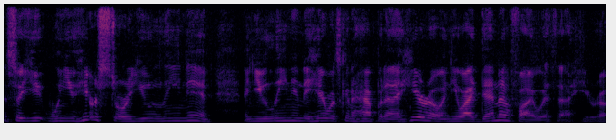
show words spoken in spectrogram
And so, you when you hear a story, you lean in and you lean in to hear what's going to happen to a hero and you identify with that hero.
